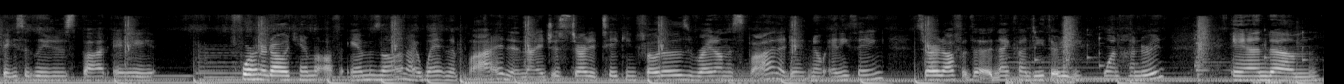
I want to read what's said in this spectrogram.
basically just bought a $400 camera off Amazon. I went and applied and I just started taking photos right on the spot. I didn't know anything. Started off with a Nikon D3100 and um,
